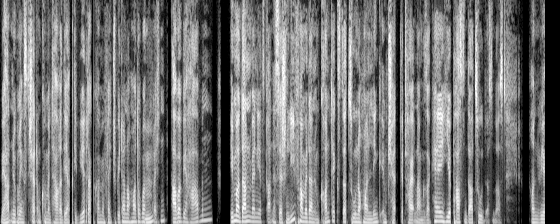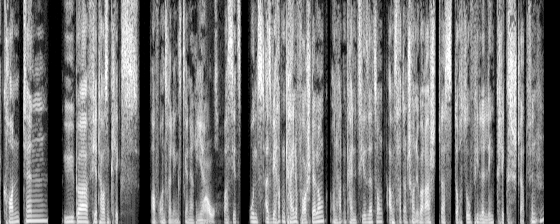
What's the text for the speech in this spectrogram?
Wir hatten übrigens Chat und Kommentare deaktiviert, da können wir vielleicht später nochmal drüber mhm. sprechen. Aber wir haben immer dann, wenn jetzt gerade eine Session lief, haben wir dann im Kontext dazu nochmal einen Link im Chat geteilt und haben gesagt, hey, hier passend dazu das und das. Und wir konnten über 4000 Klicks auf unsere Links generieren. Wow. Was jetzt uns, also wir hatten keine Vorstellung und hatten keine Zielsetzung, aber es hat uns schon überrascht, dass doch so viele Link-Klicks stattfinden.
